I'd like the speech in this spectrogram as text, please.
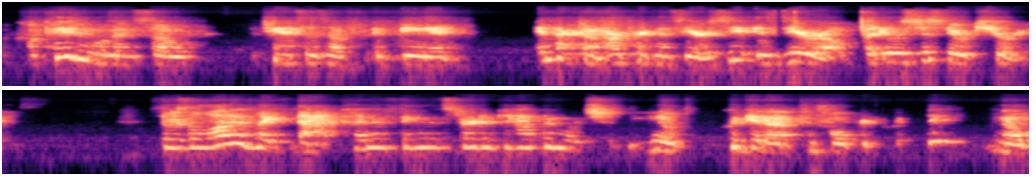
a Caucasian woman, so the chances of it being an impact on our pregnancy are, is zero. But it was just they were curious. So there's a lot of like that kind of thing that started to happen, which, you know, could get out of control pretty quickly. You know,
